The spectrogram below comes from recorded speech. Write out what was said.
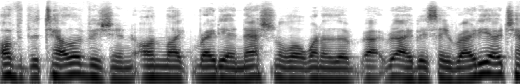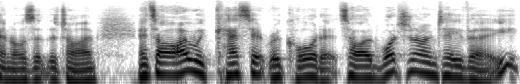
of the television on like Radio National or one of the ABC radio channels at the time. And so I would cassette record it. So I'd watch it on TV.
